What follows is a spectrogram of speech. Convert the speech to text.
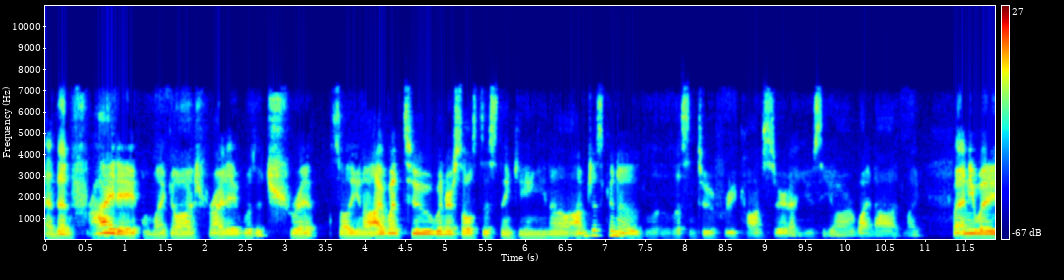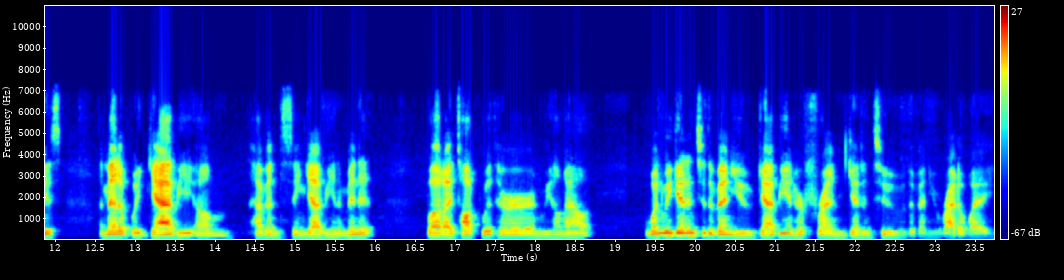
And then Friday, oh my gosh, Friday was a trip. So you know, I went to Winter Solstice thinking, you know, I'm just gonna l- listen to a free concert at UCR. Why not? Like, but anyways, I met up with Gabby. Um, haven't seen Gabby in a minute, but I talked with her and we hung out. When we get into the venue, Gabby and her friend get into the venue right away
